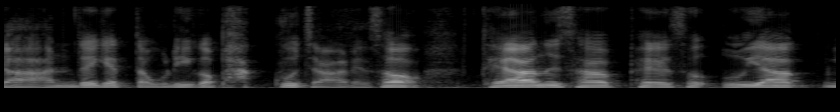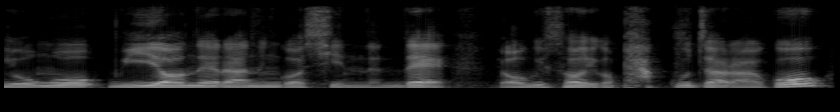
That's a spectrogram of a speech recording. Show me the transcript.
야 안 되겠다. 우리 이거 바꾸자. 그래서 대한의사협회에서 의학용어위원회라는 것이 있는데 여기서 이거 바꾸자라고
